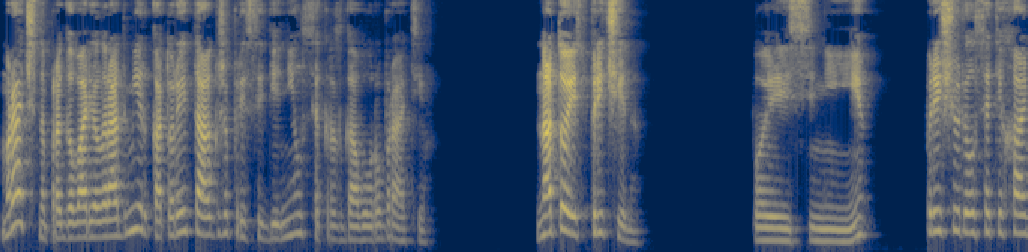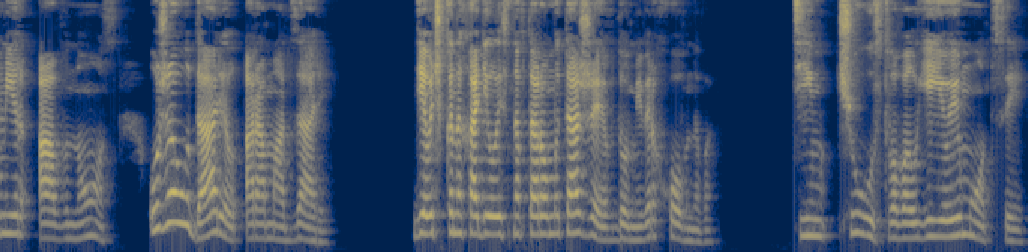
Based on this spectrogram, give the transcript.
мрачно проговорил Радмир, который также присоединился к разговору братьев. На то есть причина. Поясни, Прищурился Тихомир, а в нос уже ударил аромат Зари. Девочка находилась на втором этаже в доме Верховного. Тим чувствовал ее эмоции,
